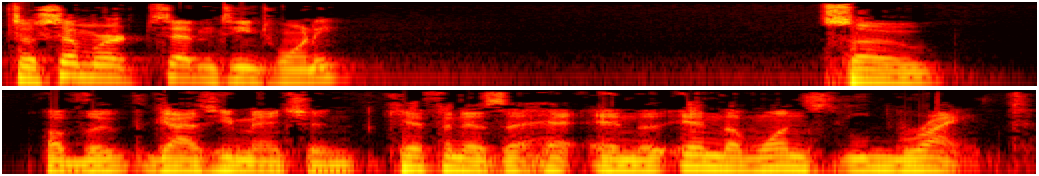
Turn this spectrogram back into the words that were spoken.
So somewhere at 17 20. So, of the guys you mentioned, Kiffin is ahead in the in the ones ranked.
